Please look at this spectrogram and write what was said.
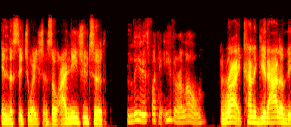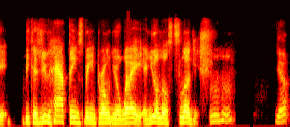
in the situation. So I need you to Leave this fucking ether alone. right kind of get out of it because you have things being thrown your way and you're a little sluggish. Mm-hmm. Yep.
